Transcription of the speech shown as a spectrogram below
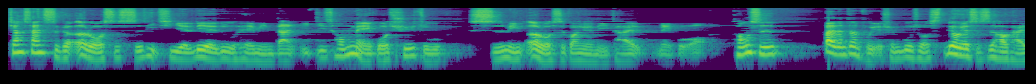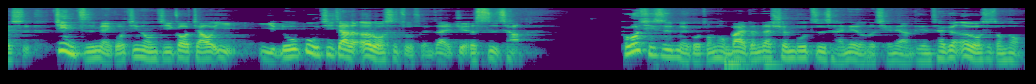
将三十个俄罗斯实体企业列入黑名单，以及从美国驱逐十名俄罗斯官员离开美国，同时。拜登政府也宣布说，六月十四号开始禁止美国金融机构交易以卢布计价的俄罗斯主权债券的市场。不过，其实美国总统拜登在宣布制裁内容的前两天，才跟俄罗斯总统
